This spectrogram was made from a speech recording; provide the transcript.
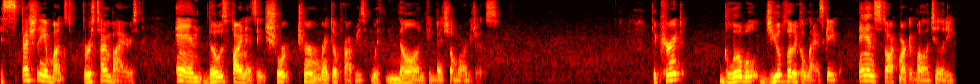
especially amongst first-time buyers and those financing short-term rental properties with non-conventional mortgages. The current global geopolitical landscape and stock market volatility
